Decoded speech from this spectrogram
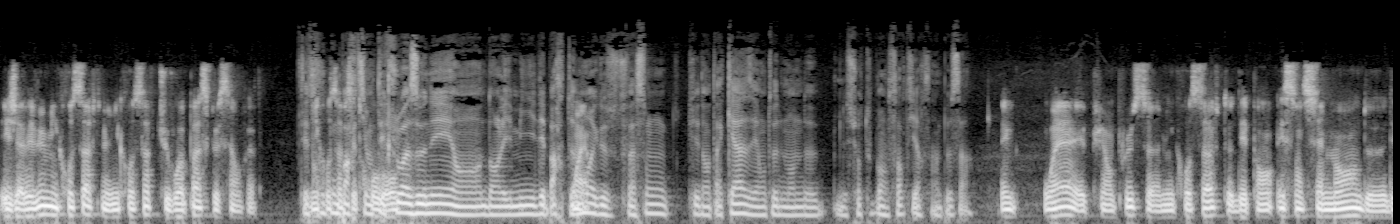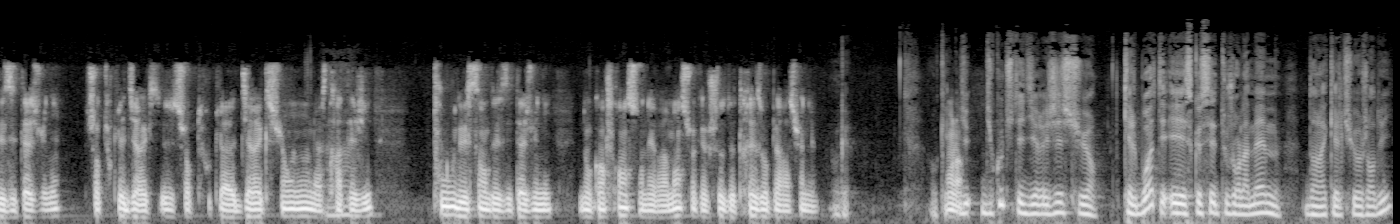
Et j'avais vu Microsoft, mais Microsoft, tu vois pas ce que c'est en fait. T'es trop compartiment, t'es cloisonné en, dans les mini départements et que de toute façon, tu es dans ta case et on te demande de, de surtout pas en sortir. C'est un peu ça. Ouais, et puis en plus, euh, Microsoft dépend essentiellement de, des États-Unis sur toutes les directions, sur toute la direction, la ah. stratégie. Tout descend des États-Unis. Donc en France, on est vraiment sur quelque chose de très opérationnel. Ok. Du, du, coup, tu t'es dirigé sur quelle boîte et est-ce que c'est toujours la même dans laquelle tu es aujourd'hui?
